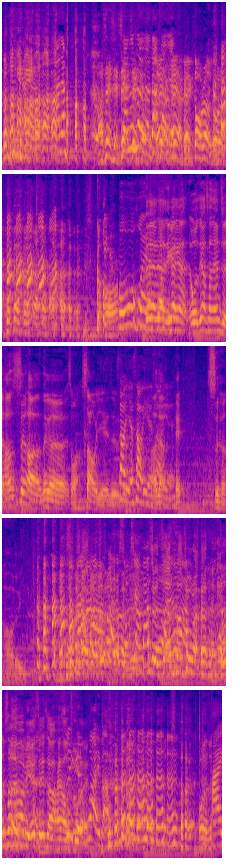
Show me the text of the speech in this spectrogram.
大家 啊，谢谢谢谢。这样是热的大少爷可以可以够热够热。够。我误会对对对，了。你看看，我这样三三子好像正好那个什么少爷，是不是？少爷少爷好的少爷哎，吃很好而已。出来了，双下巴出对，来了出了，来，我的双下巴比 S S R 还好是出来。员外吧？嗨，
